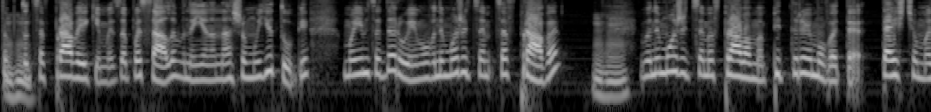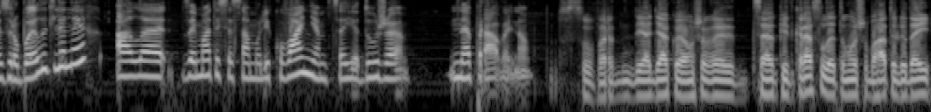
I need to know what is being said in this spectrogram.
тобто Мгм. це вправи, які ми записали, вони є на нашому Ютубі. Ми їм це даруємо. Вони можуть це, це вправи. Угу. Вони можуть цими вправами підтримувати те, що ми зробили для них, але займатися самолікуванням це є дуже неправильно. Супер. Я дякую вам, що ви це підкреслили, тому що багато людей,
